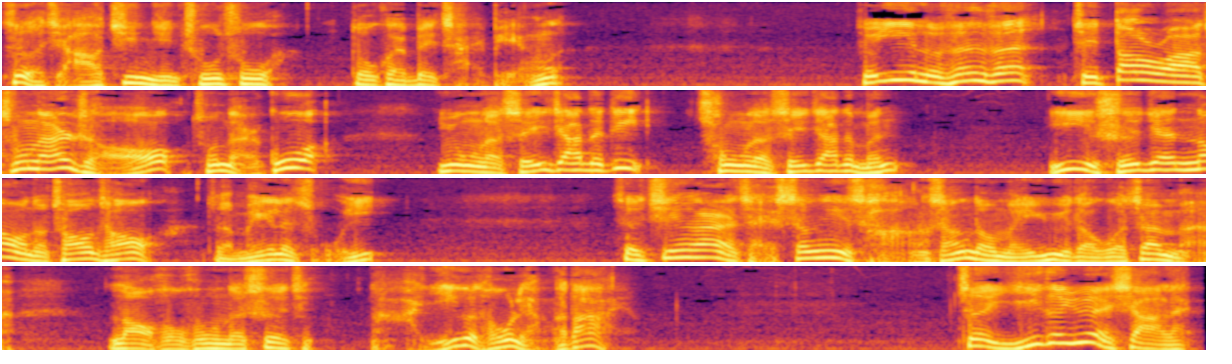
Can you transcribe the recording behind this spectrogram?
这家伙进进出出啊，都快被踩平了。就议论纷纷，这道啊，从哪儿走，从哪儿过，用了谁家的地。冲了谁家的门，一时间闹闹吵吵啊，这没了主意。这金二在生意场上都没遇到过这么闹哄哄的事情，那一个头两个大呀。这一个月下来，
